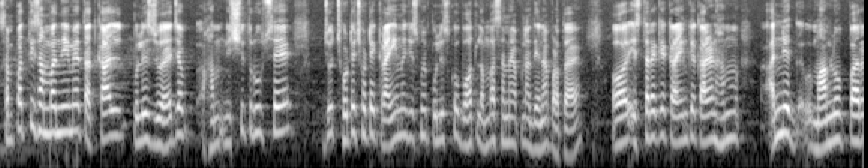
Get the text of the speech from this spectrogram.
संपत्ति संबंधी में तत्काल पुलिस जो है, जब हम निश्चित रूप से जो छोटे छोटे क्राइम है, जिसमें पुलिस को बहुत लंबा समय अपना देना पड़ता है और इस तरह के क्राइम के कारण हम अन्य मामलों पर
